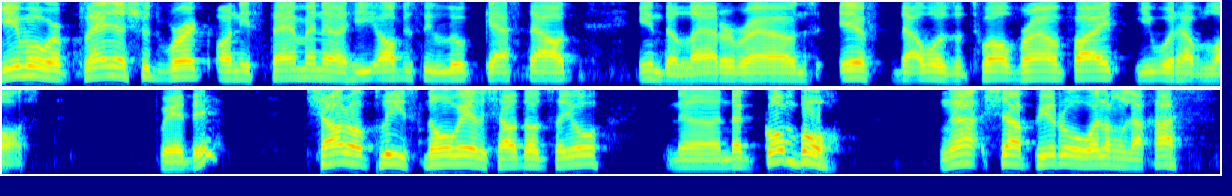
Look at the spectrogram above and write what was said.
Game over. Plania should work on his stamina. He obviously looked gassed out in the latter rounds. If that was a 12 round fight, he would have lost. Pwede? Shout out please, Noel. Shout out sa'yo. Na nagkombo nga siya pero walang lakas.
